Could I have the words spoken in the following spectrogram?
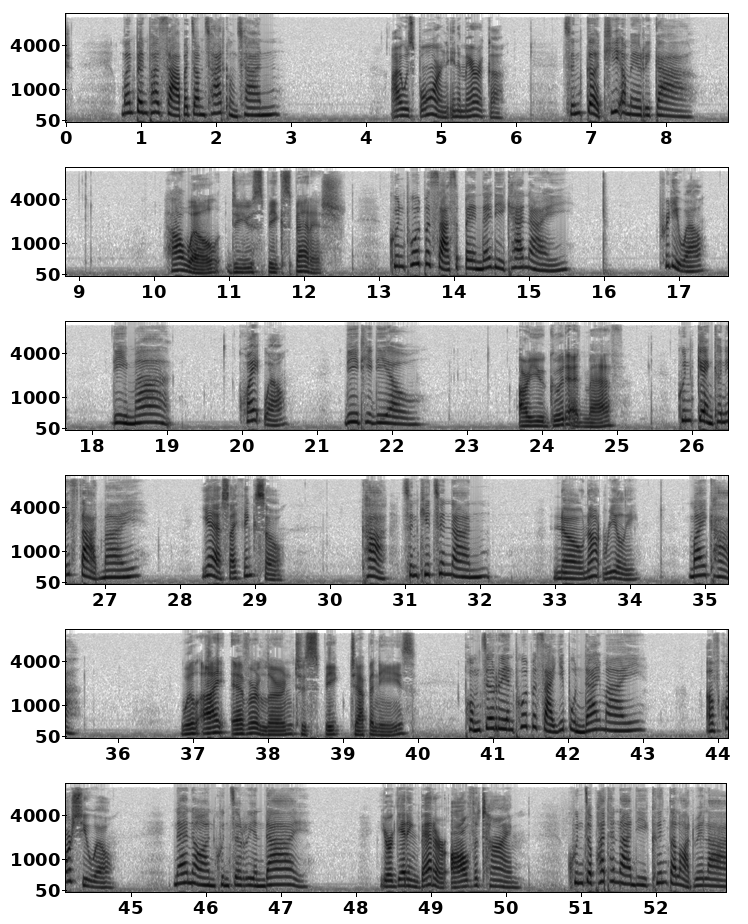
มันเป็นภาษาประจำชาติของฉัน I was born in America. ฉันเกิดที่อเมริกา How well do you speak Spanish คุณพูดภาษาสเปนได้ดีแค่ไหน Pretty well. ดีมาก Quite well. ดีทีเดียว Are you good at math คุณเก่งคณิตศาสตร์ไหม Yes, I think so. ค่ะ ฉันคิดเช่นนั้น No, not really. ไม่ค่ะ Will I ever learn to speak Japanese ผมจะเรียนพูดภาษาญี่ปุ่นได้ไหม Of course you will. แน่นอนคุณจะเรียนได้ You're getting better all the time. คุณจะพัฒนาดีขึ้นตลอดเวลา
